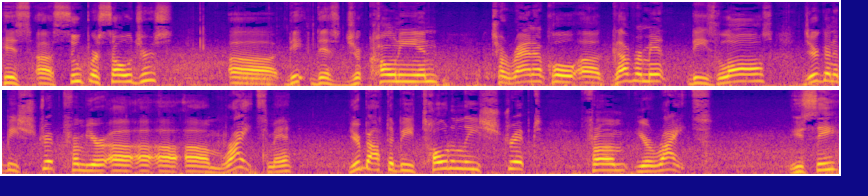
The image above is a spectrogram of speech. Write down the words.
his uh, super soldiers, uh, th this draconian, tyrannical uh, government, these laws. You're going to be stripped from your uh, uh, uh, um, rights, man. You're about to be totally stripped from your rights. You see?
